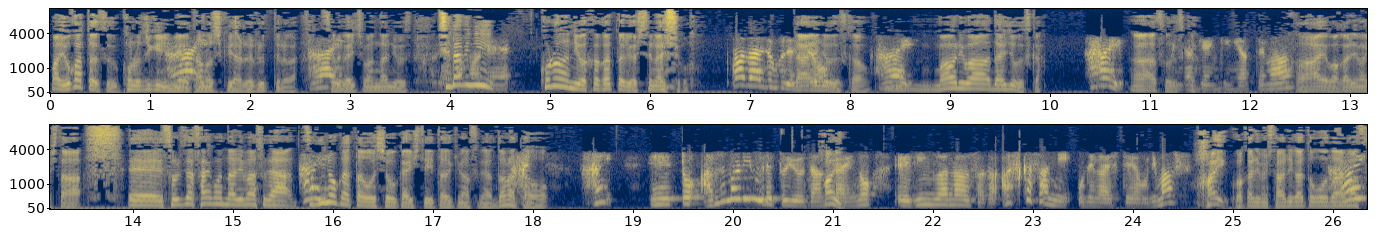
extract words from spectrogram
まあ良かったです。この時期にね、はい、楽しくやれるっていうのが、それが一番何よりです。ちなみに、コロナにはかかったりはしてないでしょ？まあ大丈夫です大丈夫ですか？はい。周りは大丈夫ですか？はい。ああ、そうですか。元気にやってます。はい、わかりました。えー、それじゃあ最後になりますが、次の方を紹介していただきますが、どなたを、はい、はいえっ、ー、と、アルマリブレという団体の、はい、えー、リングアナウンサーがアスカさんにお願いしております。はい、わかりました。ありがとうございます。はい、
